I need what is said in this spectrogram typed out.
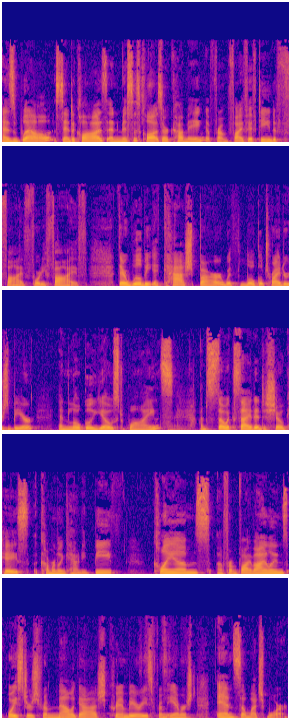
As well, Santa Claus and Mrs. Claus are coming from 5:15 to 5:45. There will be a cash bar with local Triders beer and local Jost wines. I'm so excited to showcase Cumberland County beef, clams uh, from Five Islands, oysters from Malagash, cranberries from Amherst, and so much more.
